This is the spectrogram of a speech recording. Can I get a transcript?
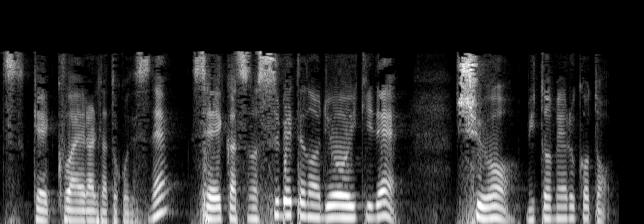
付け加えられたとこですね。生活のすべての領域で主を認めること。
